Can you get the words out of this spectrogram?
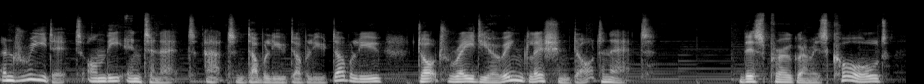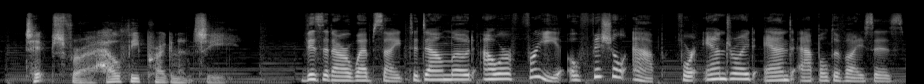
and read it on the internet at www.radioenglish.net. This program is called Tips for a Healthy Pregnancy. Visit our website to download our free official app for Android and Apple devices.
